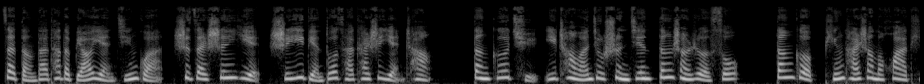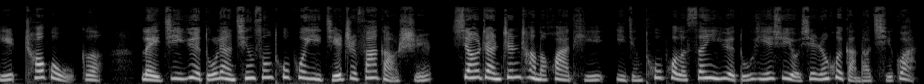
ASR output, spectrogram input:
在等待他的表演。尽管是在深夜十一点多才开始演唱，但歌曲一唱完就瞬间登上热搜，单个平台上的话题超过五个，累计阅读量轻松突破亿。截至发稿时，肖战真唱的话题已经突破了三亿阅读。也许有些人会感到奇怪，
